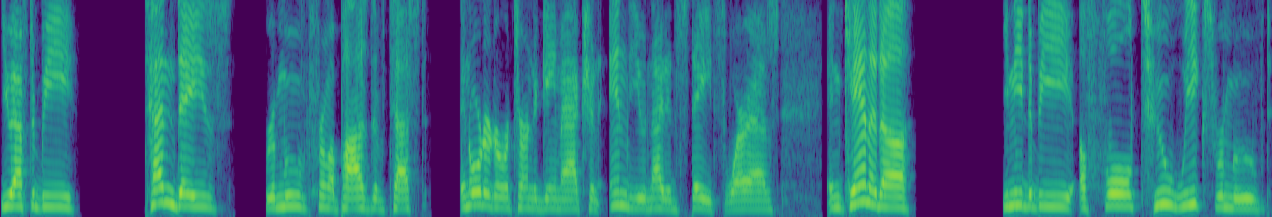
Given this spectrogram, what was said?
you have to be 10 days removed from a positive test in order to return to game action in the United States, whereas in Canada, you need to be a full two weeks removed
